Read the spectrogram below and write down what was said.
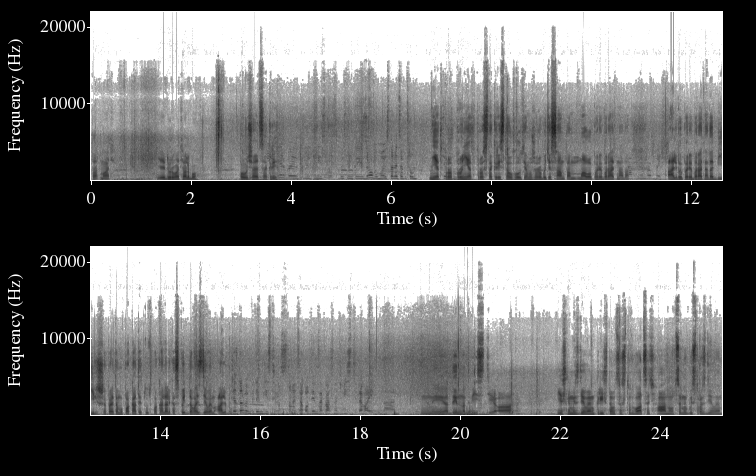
Так, мать. Я йду рвати альбу. Получается, крі... зробимо і станеться потім. Ні, про, про ні, просто Crystal Gold я можу робити сам, там мало перебирати треба. Альби перебирати треба більше, поэтому поки ти тут, поки лялька спить, давай зробимо альбу. Зараз зробимо, підемо їсти. У нас станеться один заказ на 200. Давай, йди на... Не один на 200, а Якщо ми зробимо Крістал, це 120. А, ну це ми швидко зробимо.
